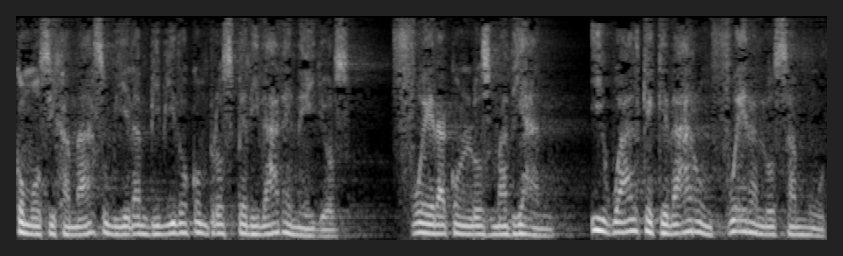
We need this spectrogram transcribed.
Como si jamás hubieran vivido con prosperidad en ellos Fuera con los Madián, igual que quedaron fuera los Samud.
